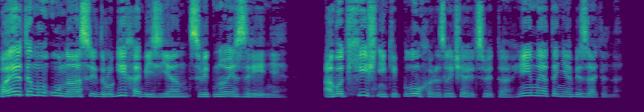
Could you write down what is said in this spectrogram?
Поэтому у нас и других обезьян цветное зрение. А вот хищники плохо различают цвета, им это не обязательно.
